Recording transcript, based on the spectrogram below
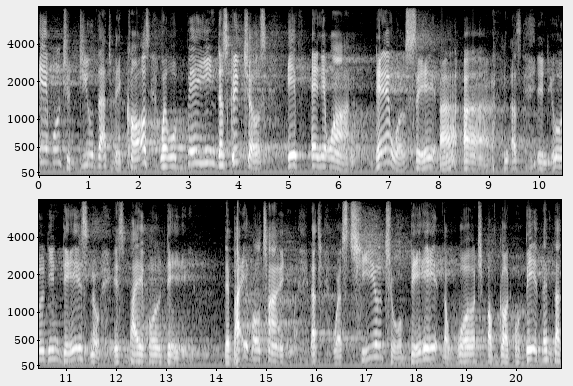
able to do that because we're obeying the scriptures. If anyone then will say, ah, ah, as in the olden days, no, it's Bible day. The Bible time that we're still to obey the word of God. Obey them that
